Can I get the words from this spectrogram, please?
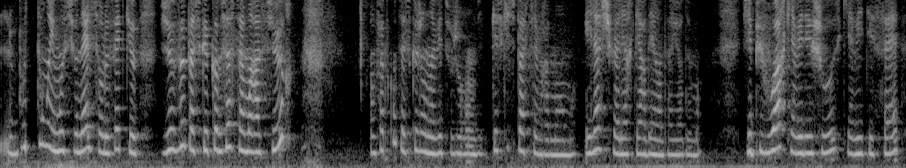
le, bouton émotionnel sur le fait que je veux parce que comme ça, ça me rassure, en fin de compte, est-ce que j'en avais toujours envie? Qu'est-ce qui se passait vraiment en moi? Et là, je suis allée regarder à l'intérieur de moi j'ai pu voir qu'il y avait des choses qui avaient été faites,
